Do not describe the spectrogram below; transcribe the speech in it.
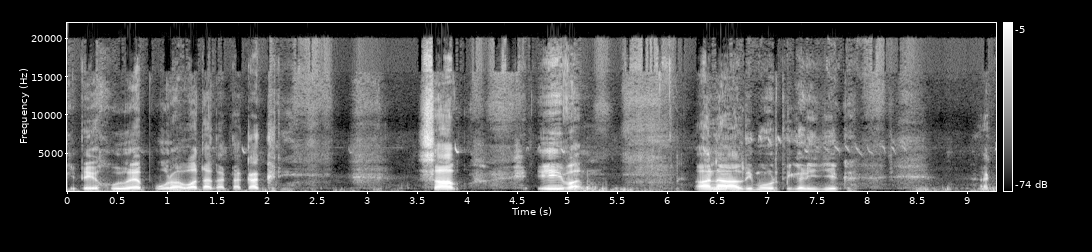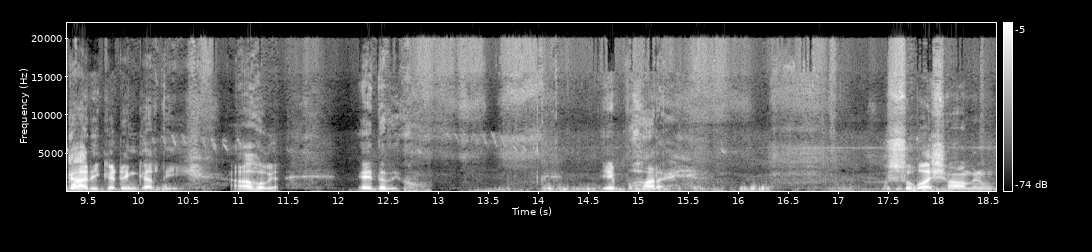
ਕਿਤੇ ਹੋਇਆ ਪੂਰਾ ਵਾਦਾ ਘਾਟਾ ਕੱਖ ਨਹੀਂ। ਸਭ A1 ਆ ਨਾਲ ਦੀ ਮੂਰਤੀ ਗਲੀ ਜੀ ਇੱਕ। ਘਰ ਹੀ ਕਟਿੰਗ ਕਰਤੀ। ਆ ਹੋ ਗਿਆ। ਇੱਧਰ ਦੇਖੋ। ਇਹ ਪਹਾੜ ਹੈ। ਸਵੇਰ ਸ਼ਾਮ ਨੂੰ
